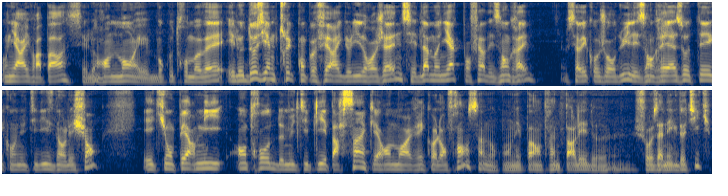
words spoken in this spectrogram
on n'y arrivera pas. C'est le rendement est beaucoup trop mauvais. Et le deuxième truc qu'on peut faire avec de l'hydrogène, c'est de l'ammoniac pour faire des engrais. Vous savez qu'aujourd'hui, les engrais azotés qu'on utilise dans les champs et qui ont permis, entre autres, de multiplier par 5 les rendements agricoles en France, hein, donc on n'est pas en train de parler de choses anecdotiques,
